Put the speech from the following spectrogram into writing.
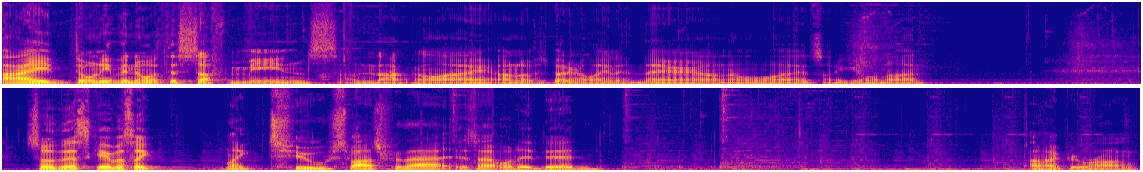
I don't even know what this stuff means. I'm not gonna lie. I don't know if it's better to land in there. I don't know what's like going on. So this gave us like like two spots for that. Is that what it did? I might be wrong.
